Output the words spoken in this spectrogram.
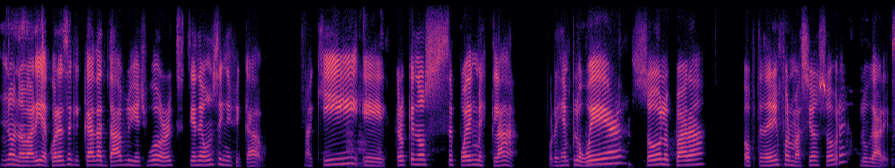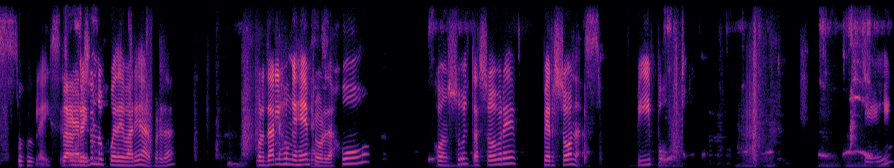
no, no varía. Acuérdense que cada WH word tiene un significado. Aquí eh, creo que no se pueden mezclar. Por ejemplo, where, solo para obtener información sobre lugares, places. Por eso no puede variar, ¿verdad? Por darles un ejemplo. ¿verdad? Who consulta sobre personas, people. Ok.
